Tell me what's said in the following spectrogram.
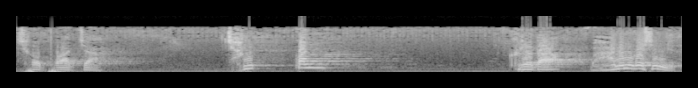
쳐보았자 잠깐 그러다 많은 것입니다.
